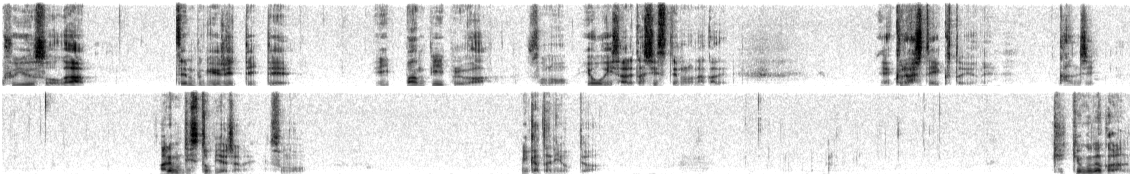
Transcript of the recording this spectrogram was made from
富裕層が全部牛耳っていて一般ピープルはその用意されたシステムの中で暮らしていくというね感じあれもディストピアじゃない？その見方によっては。結局だからね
